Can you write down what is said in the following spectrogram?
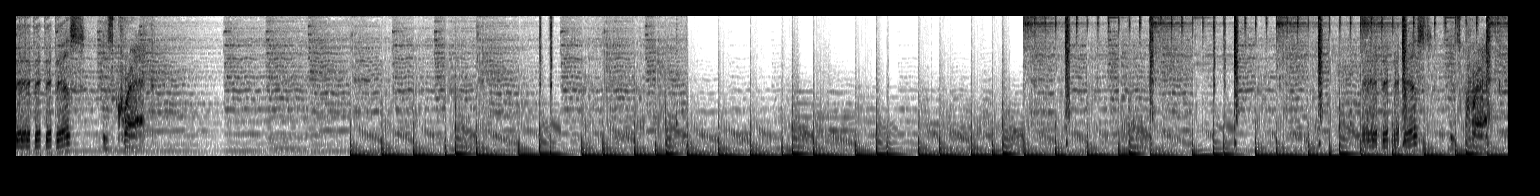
Th- th- th- This is crack. Th- This is crack.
